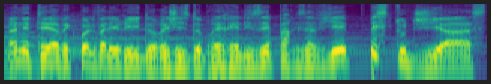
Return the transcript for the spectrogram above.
Un été avec Paul Valéry de Régis Debray réalisé par Xavier Pestugia.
